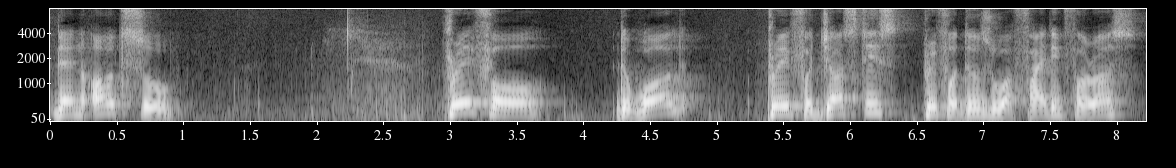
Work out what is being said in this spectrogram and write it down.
Then also, pray for the world, pray for justice, pray for those who are fighting for us,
